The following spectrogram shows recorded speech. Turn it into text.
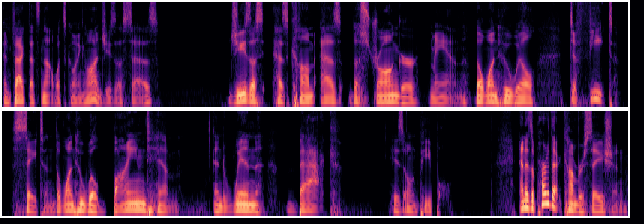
In fact, that's not what's going on, Jesus says. Jesus has come as the stronger man, the one who will defeat Satan, the one who will bind him and win back his own people. And as a part of that conversation,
